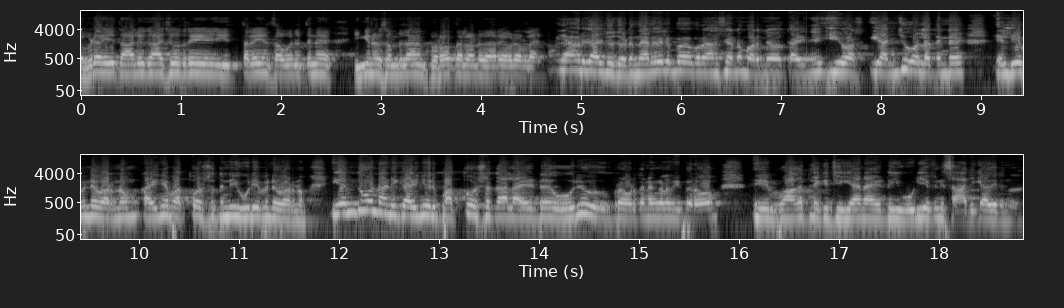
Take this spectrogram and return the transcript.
എവിടെ ഈ താലൂക്ക് ആശുപത്രി ഇത്രയും സൗകര്യത്തിന് ഇങ്ങനെ ഒരു സംവിധാനം പിറവത്തല്ലാണ്ട് വേറെ എവിടെ ഉള്ളത് ഞാൻ ഒരു കാര്യം ചോദിച്ചോട്ടെ നിലവിൽ ഇപ്പൊ പ്രകാശേട്ടൻ പറഞ്ഞു കഴിഞ്ഞ ഈ വർഷം ഈ അഞ്ച് കൊല്ലത്തിന്റെ എൽ ഡി എഫിന്റെ ഭരണവും കഴിഞ്ഞ പത്ത് വർഷത്തിന്റെ യു ഡി എഫിന്റെ ഭരണവും എന്തുകൊണ്ടാണ് ഈ കഴിഞ്ഞ ഒരു പത്ത് വർഷക്കാലമായിട്ട് ഒരു പ്രവർത്തനങ്ങളും ഈ പിറവും ഈ ഭാഗത്തേക്ക് ചെയ്യാനായിട്ട് യു ഡി എഫിന് സാധിക്കാതിരുന്നത്?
